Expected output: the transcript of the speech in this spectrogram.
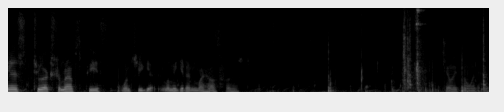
here's two extra maps piece. Once you get, let me get into my house first. Can we come with you?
